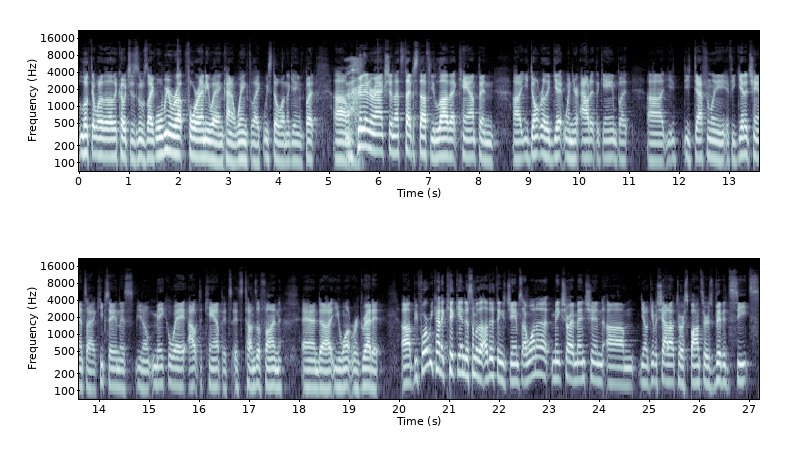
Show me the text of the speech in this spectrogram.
looked at one of the other coaches and was like, "Well, we were up four anyway," and kind of winked like we still won the game. But um, good interaction. That's the type of stuff you love at camp, and uh, you don't really get when you're out at the game. But uh, you, you definitely, if you get a chance, I keep saying this, you know, make a way out to camp. It's it's tons of fun, and uh, you won't regret it. Uh, before we kind of kick into some of the other things, James, I want to make sure I mention, um, you know, give a shout out to our sponsors, Vivid Seats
